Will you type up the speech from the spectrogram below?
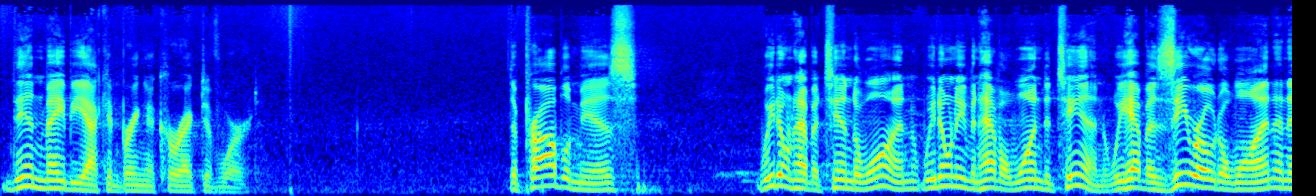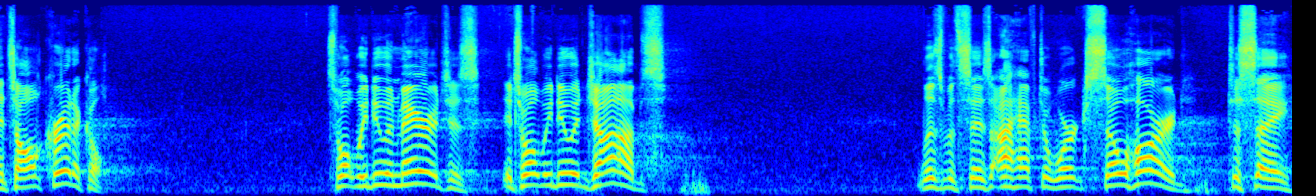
then maybe I can bring a corrective word. The problem is, we don't have a 10 to 1. We don't even have a 1 to 10. We have a 0 to 1, and it's all critical. It's what we do in marriages, it's what we do at jobs. Elizabeth says, I have to work so hard to say,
